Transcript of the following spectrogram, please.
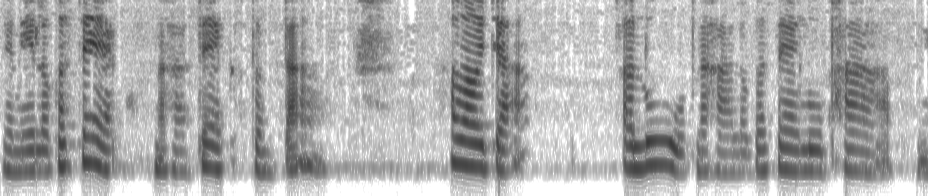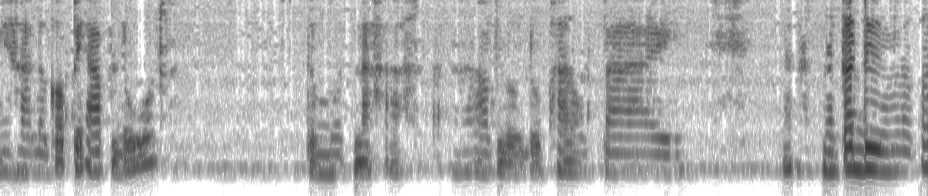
อย่างนี้เราก็แทรกนะคะ แทรกต่างๆ ถ้าเราจะ เอารูปนะคะเราก็แทรกรูปภาพนี่ค่ะแล้วก็ไปอัปโหลด สมมตินะคะ อัปโหลดรูปภาพลงไปนะแล้วก็ดึงเราก็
